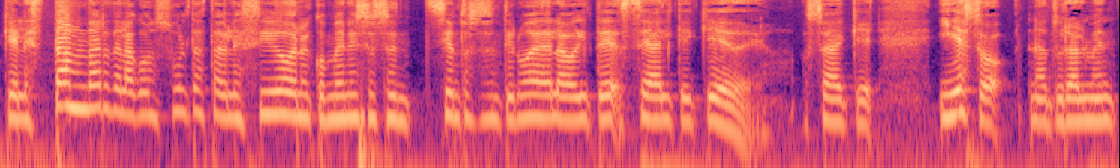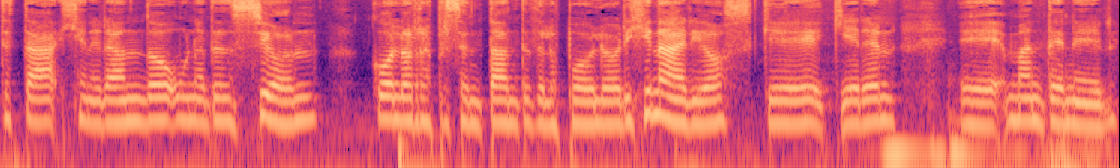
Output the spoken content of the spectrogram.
que el estándar de la consulta establecido en el convenio 169 de la OIT sea el que quede. O sea que, y eso naturalmente está generando una tensión con los representantes de los pueblos originarios que quieren eh, mantener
